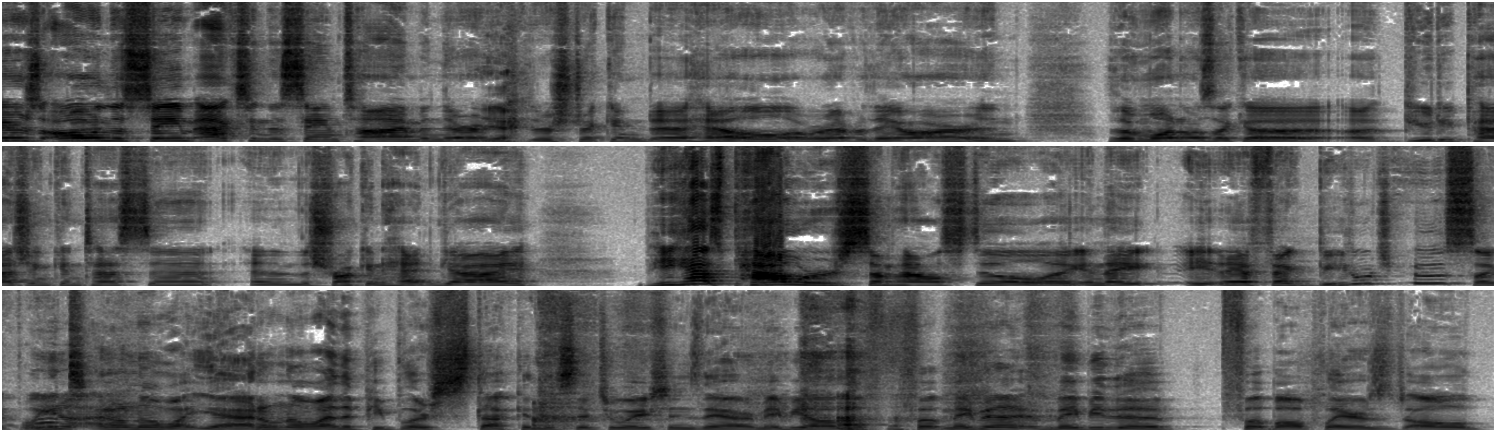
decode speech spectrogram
players all but- in the same accent at the same time, and they're Yeah. they're stricken to hell or wherever they are. And the one was like a, a beauty pageant contestant, and the shrunken head guy, he has powers somehow still, like, and they they affect Beetlejuice. Like, what? Well, you know, I don't know why. Yeah, I don't know why the people are stuck in the situations they are. Maybe all the foot. Maybe maybe the football players all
